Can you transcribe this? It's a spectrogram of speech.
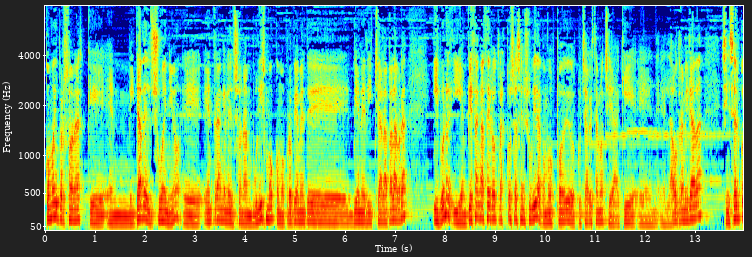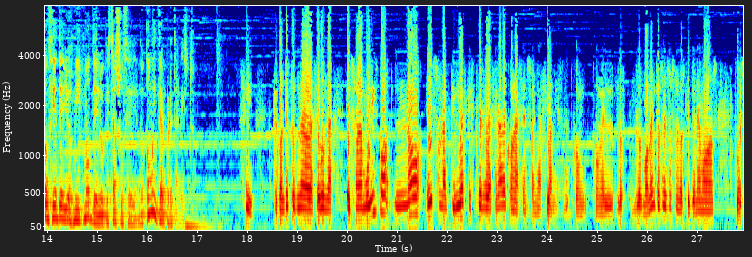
¿cómo hay personas que en mitad del sueño entran en el sonambulismo como propiamente viene dicha la palabra, y bueno, y empiezan a hacer otras cosas en su vida, como hemos podido escuchar esta noche aquí en, la otra mirada, sin ser conscientes ellos mismos de lo que está sucediendo. ¿Cómo interpretar esto? Sí, te contesto primero la segunda. El sonambulismo no es una actividad que esté relacionada con las ensoñaciones, con, los, momentos esos en los que tenemos pues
